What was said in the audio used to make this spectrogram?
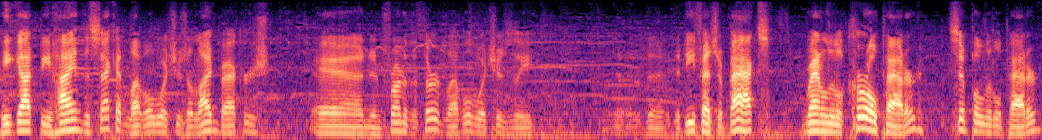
he got behind the second level, which is the linebackers, and in front of the third level, which is the uh, the, the defensive backs. Ran a little curl pattern, simple little pattern,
